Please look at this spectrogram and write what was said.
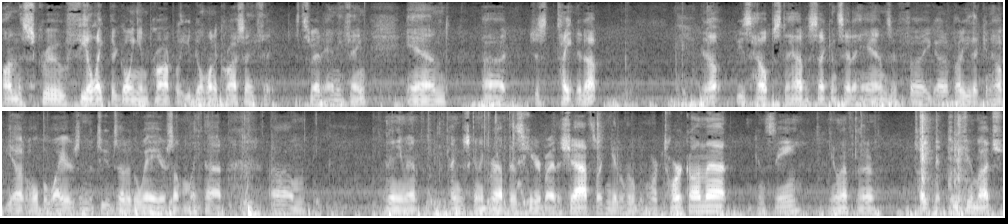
on the screw feel like they're going in properly. You don't want to cross anything, thread anything and uh, just tighten it up. It always helps to have a second set of hands if uh, you got a buddy that can help you out, hold the wires and the tubes out of the way or something like that. Um, in any event, I'm just going to grab this here by the shaft so I can get a little bit more torque on that. You can see, you don't have to tighten it too, too much.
